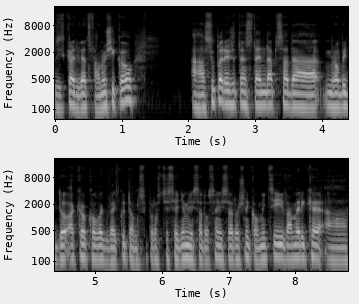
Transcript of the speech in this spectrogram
získať viac fanúšikov. A super je, že ten stand-up sa dá robiť do akéhokoľvek veku. Tam sú proste 70-80 roční komici v Amerike a,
